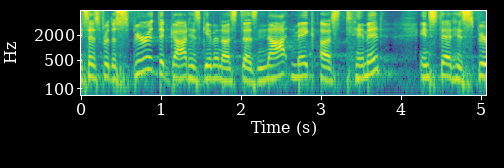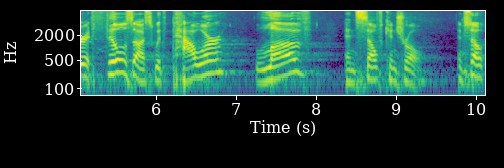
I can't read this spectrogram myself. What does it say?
It says, For the spirit that God has given us does not make us timid. Instead, his spirit fills us with power, love, and self control. And so,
